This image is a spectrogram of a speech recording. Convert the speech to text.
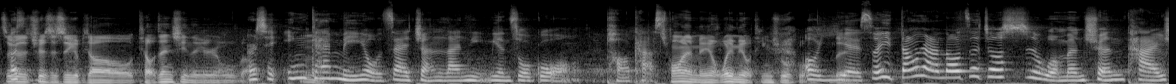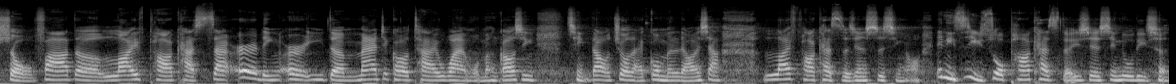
这个确实是一个比较挑战性的一个任务吧。而且应该没有在展览里面做过。Podcast 从来没有，我也没有听说过。哦耶！所以当然喽，这就是我们全台首发的 Live Podcast，在二零二一的 Medical Taiwan，我们很高兴请到就来跟我们聊一下 Live Podcast 这件事情哦。哎，你自己做 Podcast 的一些心路历程，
